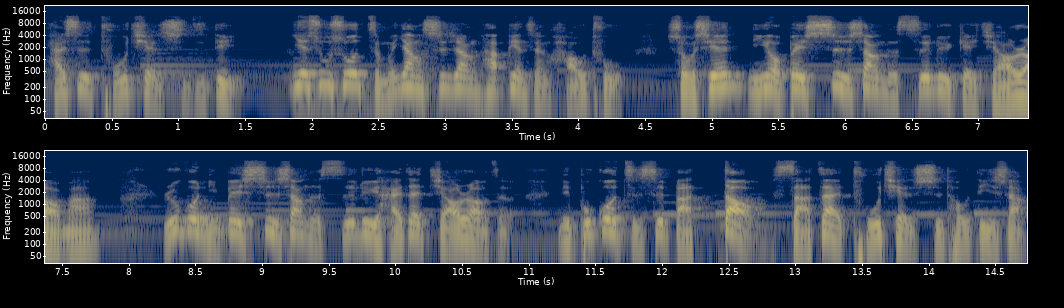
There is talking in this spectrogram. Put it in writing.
还是土浅石之地？耶稣说：“怎么样是让它变成好土？首先，你有被世上的思虑给搅扰吗？如果你被世上的思虑还在搅扰着，你不过只是把道撒在土浅石头地上，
